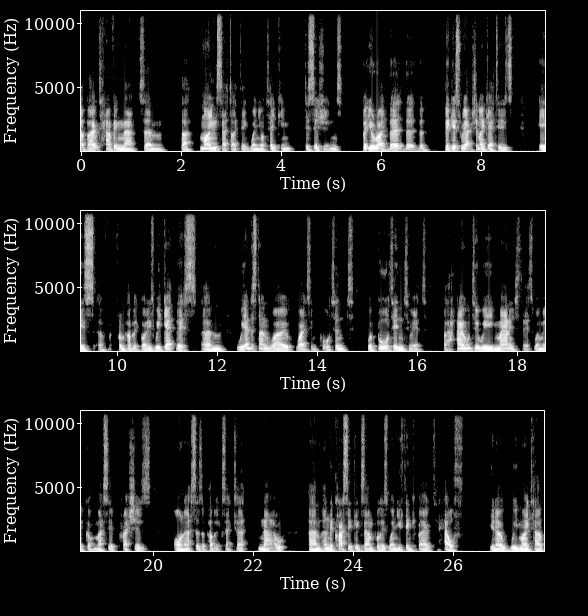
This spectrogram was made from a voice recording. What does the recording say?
about having that um, that mindset. I think when you're taking decisions. But you're right. The the the biggest reaction I get is is uh, from public bodies. We get this. Um, we understand why why it's important. We're bought into it but how do we manage this when we've got massive pressures on us as a public sector now? Um, and the classic example is when you think about health, you know, we might have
